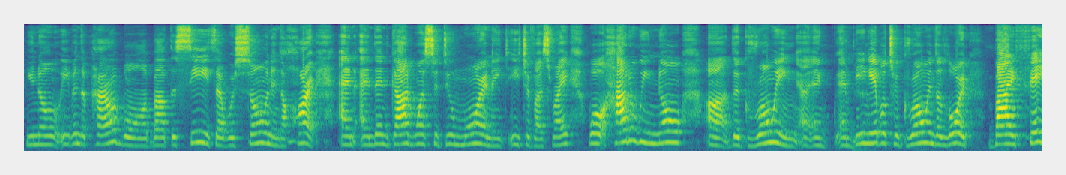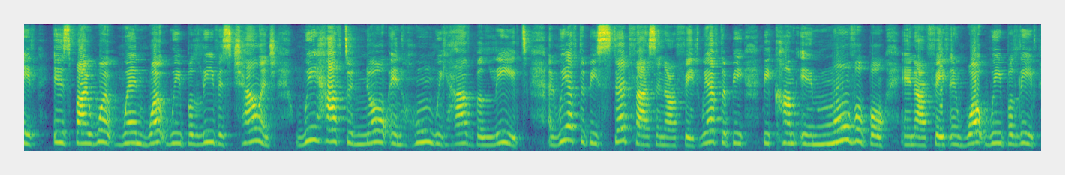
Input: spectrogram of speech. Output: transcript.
you know even the parable about the seeds that were sown in the heart, and and then God wants to do more in each- of us, right? Well, how do we know uh, the growing uh, and and being able to grow in the Lord by faith is by what when what we believe is challenged. We have to know in whom we have believed. And we have to be steadfast in our faith. We have to be become immovable in our faith in what we believe.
